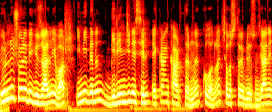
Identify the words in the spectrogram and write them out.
Ürünün şöyle bir güzelliği var. Nvidia'nın birinci nesil ekran kartlarını kullanarak çalıştırabiliyorsunuz. Yani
